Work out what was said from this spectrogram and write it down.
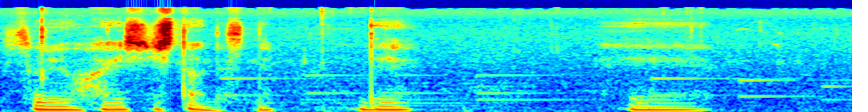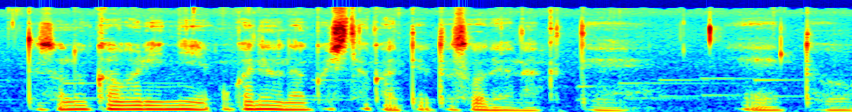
それを廃止したんですね。で、えー、その代わりにお金をなくしたかっていうとそうではなくて、えーと、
